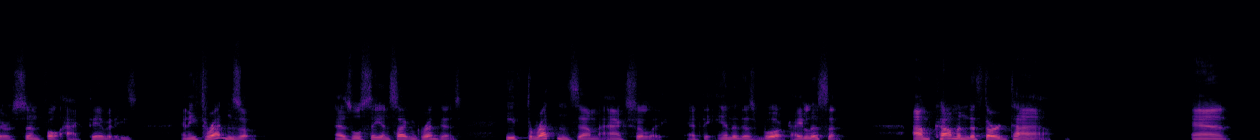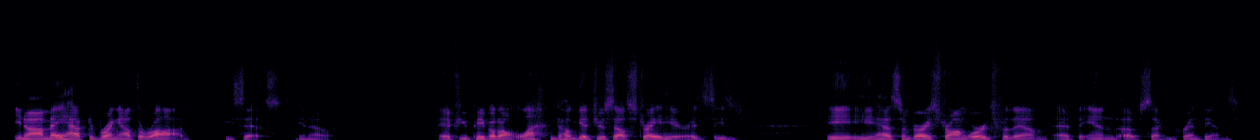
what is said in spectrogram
their sinful activities, and he threatens them, as we'll see in Second Corinthians. He threatens them actually, at the end of this book. Hey, listen, I'm coming the third time. And, you know, I may have to bring out the rod, he says, you know, if you people don't line, don't get yourself straight here. It's, he's, he, he has some very strong words for them at the end of Second Corinthians.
